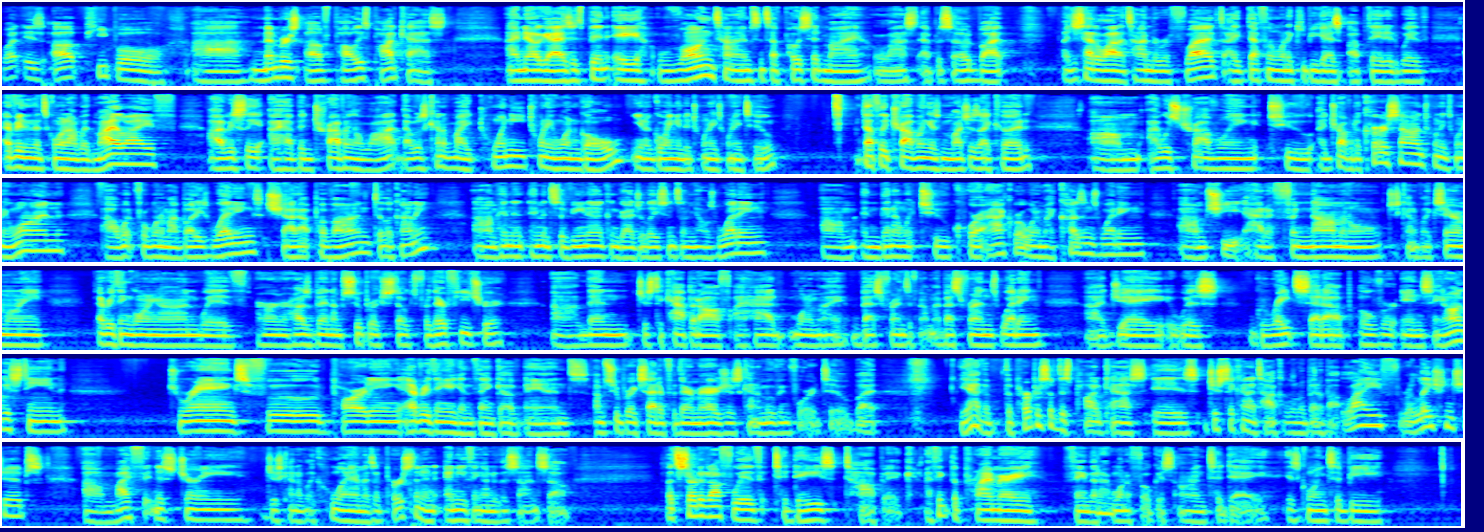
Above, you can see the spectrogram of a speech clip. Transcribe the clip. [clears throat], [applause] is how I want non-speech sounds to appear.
What is up, people? Uh, members of Polly's podcast. I know, guys, it's been a long time since I've posted my last episode, but I just had a lot of time to reflect. I definitely want to keep you guys updated with everything that's going on with my life. Obviously, I have been traveling a lot. That was kind of my 2021 goal, you know, going into 2022. Definitely traveling as much as I could. Um, I was traveling to, I traveled to Curacao in 2021. I went for one of my buddy's weddings. Shout out Pavan Tilakani. Um, him, and, him and Savina, congratulations on y'all's wedding. Um, and then I went to Cora Acro, one of my cousin's wedding. Um, she had a phenomenal, just kind of like ceremony, everything going on with her and her husband. I'm super stoked for their future. Uh, then just to cap it off, I had one of my best friends, if not my best friend's wedding uh, Jay. It was great setup over in St. Augustine. Drinks, food, partying, everything you can think of. And I'm super excited for their marriage just kind of moving forward too. But yeah, the, the purpose of this podcast is just to kind of talk a little bit about life, relationships, um, my fitness journey, just kind of like who I am as a person and anything under the sun. So let's start it off with today's topic. I think the primary thing that I want to focus on today is going to be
